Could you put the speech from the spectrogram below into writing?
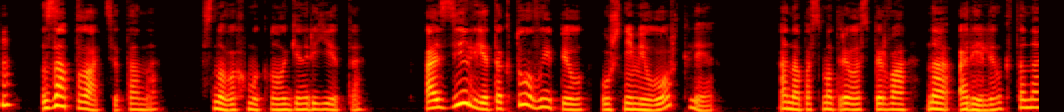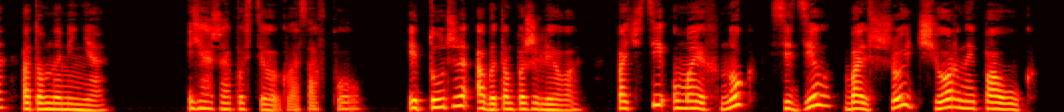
«Хм, заплатит она», — снова хмыкнула Генриетта. «А зелье-то кто выпил? Уж не милорд ли?» Она посмотрела сперва на Реллингтона, потом на меня. Я же опустила глаза в пол. И тут же об этом пожалела. Почти у моих ног сидел большой черный паук.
